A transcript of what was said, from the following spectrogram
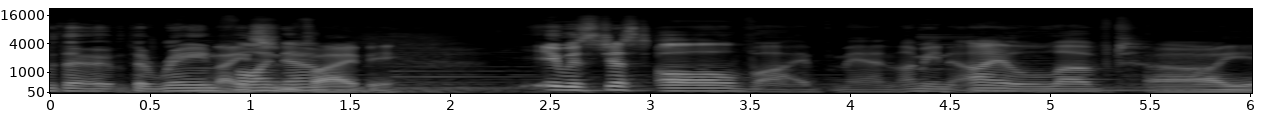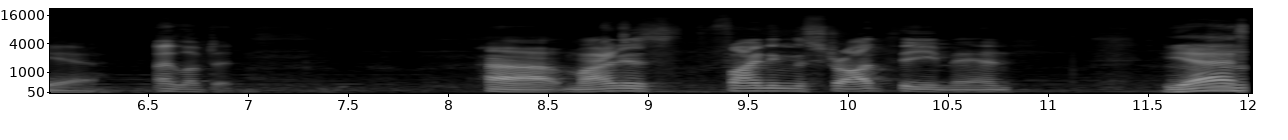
The the rain Nice falling and vibey. it was just all vibe, man. I mean, I loved, Oh yeah. I loved it. Uh, mine is finding the Strahd theme, man. Yes.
